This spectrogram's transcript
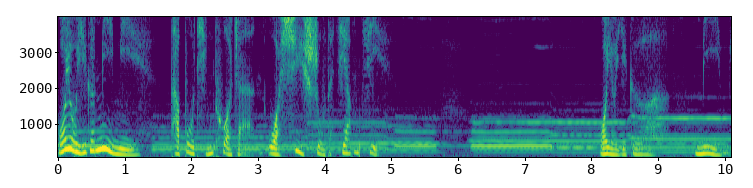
我有一个秘密，它不停拓展我叙述的疆界。我有一个秘密，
